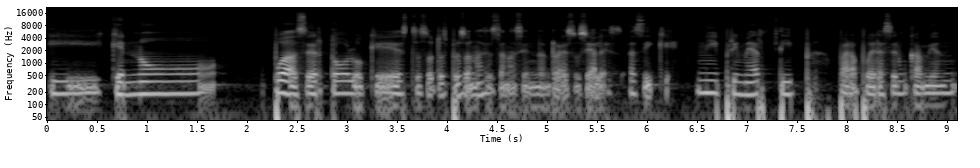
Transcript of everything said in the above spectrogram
y que no puedo hacer todo lo que estas otras personas están haciendo en redes sociales. Así que mi primer tip para poder hacer un cambio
